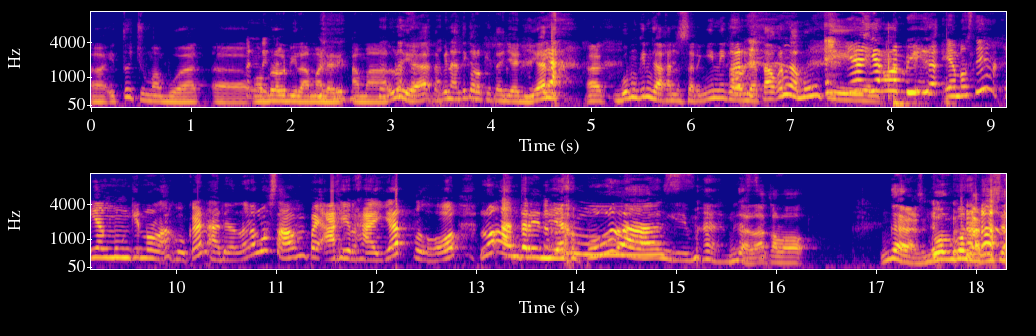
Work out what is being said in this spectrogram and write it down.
eh, itu cuma buat eh, ngobrol lebih lama dari sama lu ya. Tapi nanti kalau kita jadian, gue mungkin nggak akan sesering ini kalau udah tahu kan nggak mungkin. Ya, yang lebih, ya maksudnya yang mungkin lo lakukan adalah lo sampai akhir hayat lo, lo nganterin dia pulang gimana? Enggak lah kalau enggak, gue gue nggak bisa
